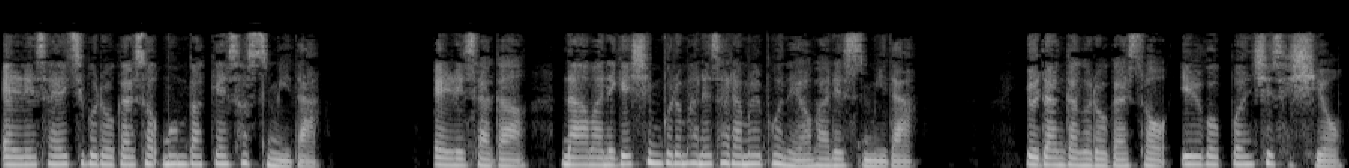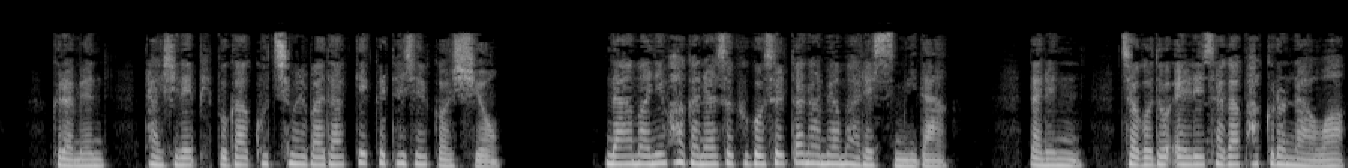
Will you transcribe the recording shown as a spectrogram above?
엘리사의 집으로 가서 문 밖에 섰습니다. 엘리사가 나아만에게 심부름하는 사람을 보내어 말했습니다. 요단강으로 가서 일곱 번 씻으시오. 그러면 당신의 피부가 고침을 받아 깨끗해질 것이오. 나아만이 화가 나서 그곳을 떠나며 말했습니다. 나는 적어도 엘리사가 밖으로 나와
